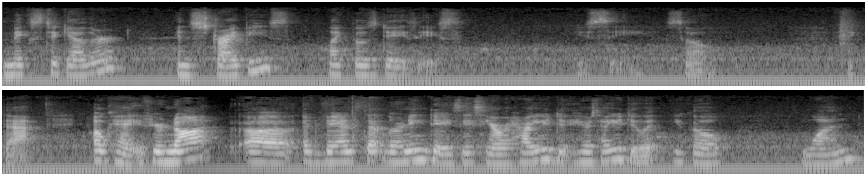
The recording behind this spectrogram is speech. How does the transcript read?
mixed together in stripies like those daisies you see so like that okay, if you're not uh, advanced at learning daisies, here how you do. Here's how you do it. You go one,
